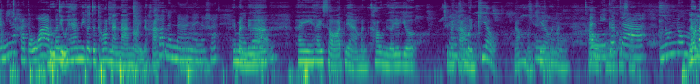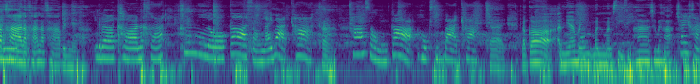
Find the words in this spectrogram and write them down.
อันนี้แหละค่ะ แต่ว่าหมูมันจิ๋วแห้งนี่ก็จะทอดนานๆหน่อยนะคะ ทอดนานๆหน่อยนะคะ ให้มันเนื้อแล้วก็ให้ให้ซอสเนี่ยมันเข้าเนื้อเยอะๆ ใช่ไหมใช่คะ ค่ะ เหมือนเคี่ยวเนาะเหมือนเคี่ยวใช่ให้มันอัเข้านนี้เนื้ก็อเข้าจะซอสนุ่มๆแล้วราคาเหมือนอันนี้ล่ะคะ ราคาเป็นไงคะราคานะคะ ครึ่งโลก็200บาทค่ะ ค่ะ ค่าส่งก็60 บาทค่ะ ใช่ แล้วก็อันเนี้ยมันมันมันสี่สิบห้าใช่ไหมคะใช่ค่ะ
